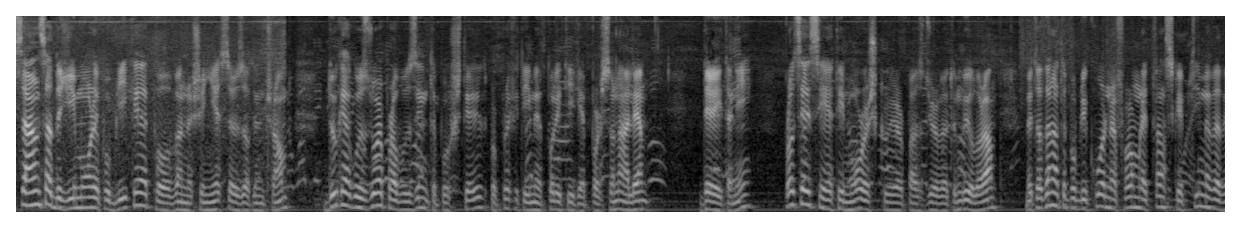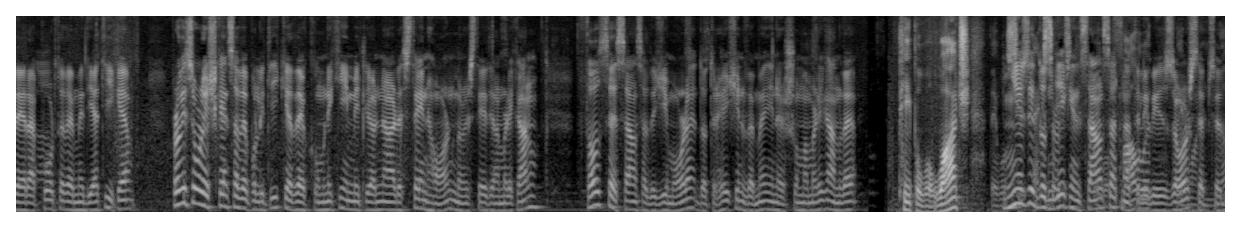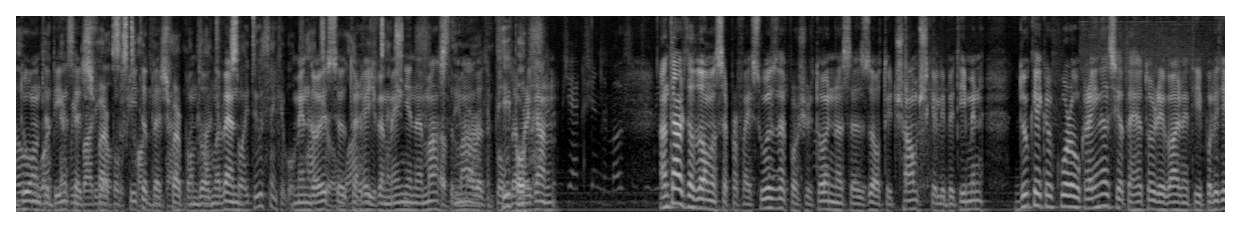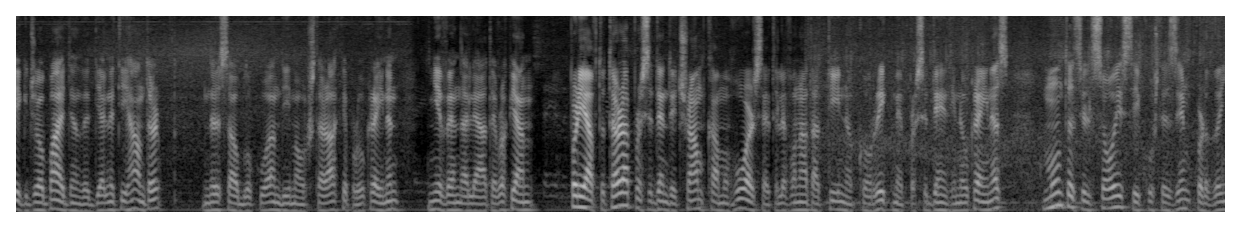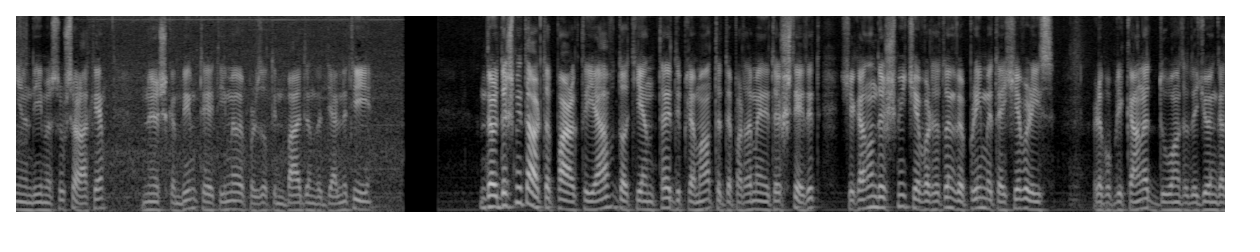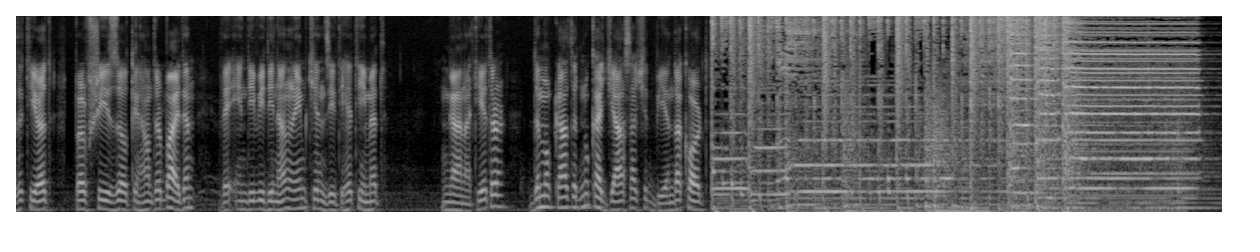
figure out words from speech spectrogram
Seanca dëgjimore publike po vënë në shënjestër zotin Trump, duke akuzuar për abuzim të pushtetit për përfitime politike personale. Deri tani, procesi hetimor është kryer pas dyerve të mbyllura, me të dhëna të publikuar në formën e transkriptimeve dhe raporteve mediatike. Profesori i Shkencave Politike dhe Komunikimit Leonard Steinhorn me Universitetin Amerikan thotë se seancat dëgjimore do tërheqin vëmendjen e shumë amerikanëve. People will watch, they will see excerpts, they will follow. Njerëzit do të ndjekin seancat në televizor sepse duan të dinë se çfarë po flitet dhe çfarë po ndodh në vend. Mendoj se do të tërheqë vëmendjen e masë të madhe të popullit amerikan. Anëtarë të Dhomës së Përfaqësuesve po shqyrtojnë nëse zoti Trump shkeli betimin duke i kërkuar Ukrainës që të hetojë rivalin e tij politik Joe Biden dhe djalin e tij Hunter, ndërsa u bllokua ndihma ushtarake për Ukrainën, një vend aleat evropian. Për javë të tëra, presidenti Trump ka mohuar se telefonata e tij në korrik me presidentin e Ukrainës mund të cilësohej si kushtëzim për dhënien e ndihmës ushtarake në shkëmbim të hetimeve për zotin Biden dhe djalin e tij. Ndër dëshmitarë të parë këtë javë do të jenë tre diplomatë të Departamentit të Shtetit që kanë dhënë dëshmi që e vërtetojnë veprimet e qeverisë. Republikanët duan të dëgjojnë nga të tjerët, përfshirë zotin Hunter Biden dhe individin anonim që nxiti hetimet. Nga ana tjetër, demokratët nuk ka gjasa që të bien dakord.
